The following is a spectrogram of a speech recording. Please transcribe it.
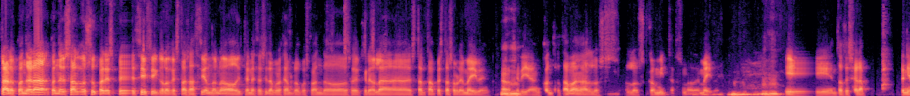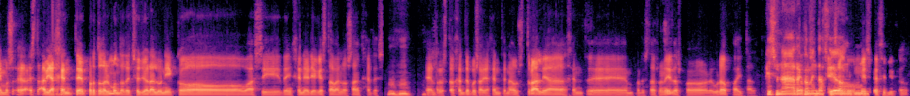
claro, cuando, era, cuando es algo súper específico lo que estás haciendo, ¿no? Y te necesita, por ejemplo, pues cuando se creó la startup esta sobre Maven, querían, contrataban a los, a los committers, ¿no? De Maven. y, entonces era teníamos, eh, había gente por todo el mundo. De hecho, yo era el único así de ingeniería que estaba en Los Ángeles. El resto de gente, pues había gente en Australia, gente por Estados Unidos, por Europa y tal. Es una recomendación. Es algo muy específico.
